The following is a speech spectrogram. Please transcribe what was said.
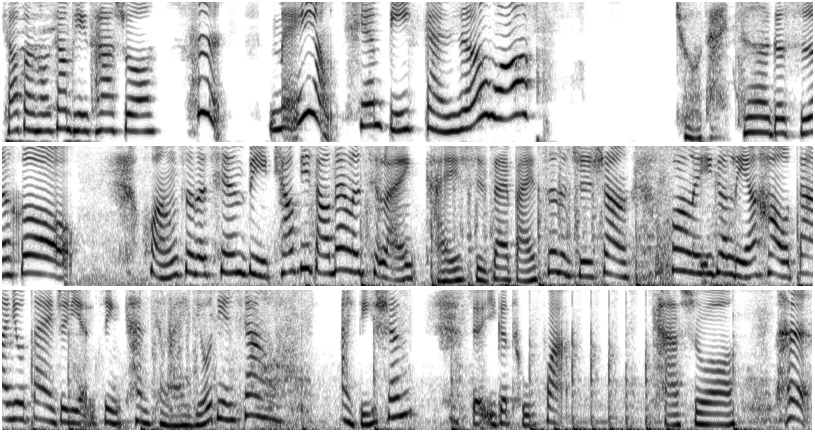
小粉红橡皮擦说：“哼，没有铅笔敢惹我。”就在这个时候。黄色的铅笔调皮捣蛋了起来，开始在白色的纸上画了一个脸好大又戴着眼镜，看起来有点像爱迪生的一个图画。他说：“哼，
